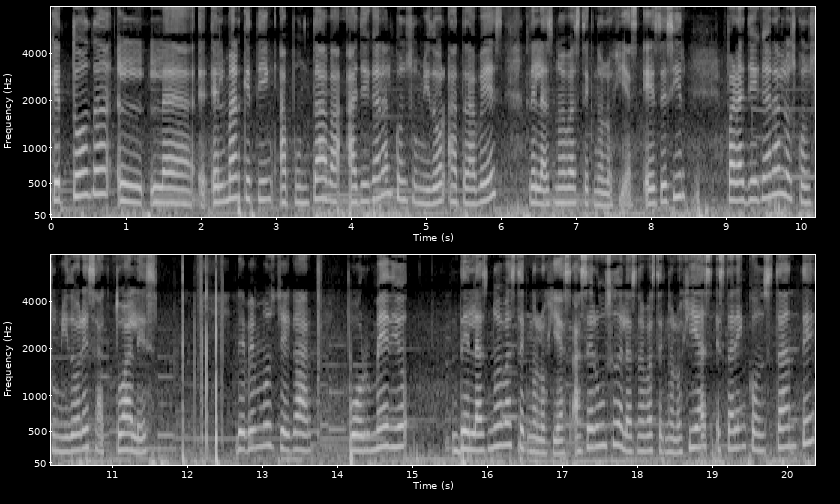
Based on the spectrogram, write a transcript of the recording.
que todo el marketing apuntaba a llegar al consumidor a través de las nuevas tecnologías. Es decir, para llegar a los consumidores actuales debemos llegar por medio de las nuevas tecnologías, hacer uso de las nuevas tecnologías, estar en constante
